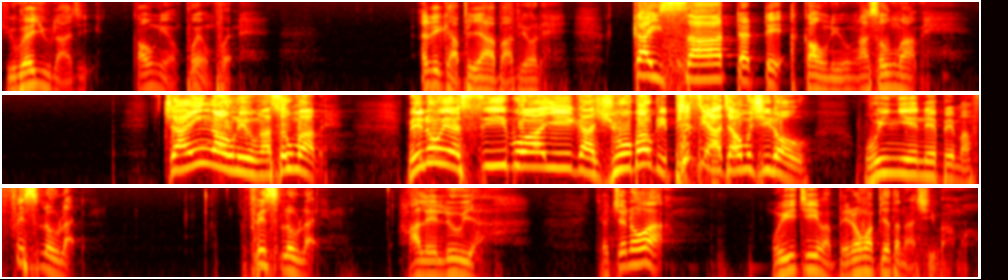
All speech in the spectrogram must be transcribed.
ယူပဲယူလာကြည့်ကောင်းကင်ကိုဖွင့်ဖွင့်တယ်အဲ့ဒီကဘုရားကပြောတယ်ကြိုက်စားတတ်တဲ့အကောင်တွေကိုငါဆုံးမမယ်ကြိုင်းကောင်တွေကိုငါဆုံးမမယ်မင်းတို့ရဲ့စီးပွားရေးကယိုပေါက်တွေဖြစ်စရာအကြောင်းမရှိတော့ဘူးဝိညာဉ်နဲ့ပဲမှာ fix လုပ်လိုက် fix လုပ်လိုက် hallelujah ကျွန်တော်ကငွေကြီးမှာဘယ်တော့မှပြဿနာရှိမှာမဟုတ်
